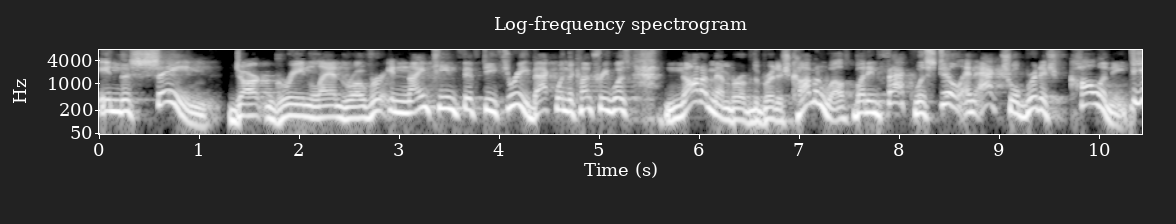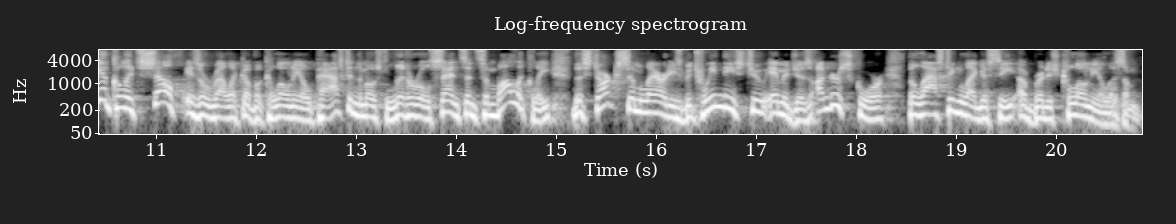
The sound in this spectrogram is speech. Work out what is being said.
in the same dark green Land Rover in 1953, back when the country was not a member of the British Commonwealth, but in fact was still an actual British colony. The vehicle itself is a relic of a colonial past in the most literal sense, and symbolically, the stark similarities between these two images underscore the lasting legacy of British colonialism.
